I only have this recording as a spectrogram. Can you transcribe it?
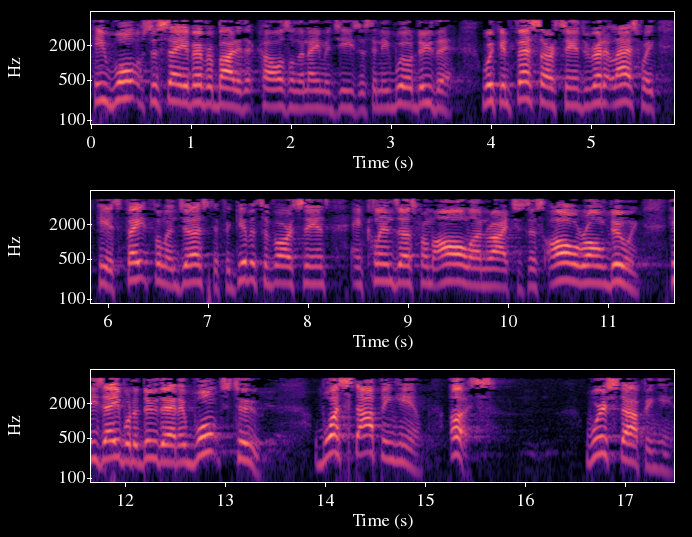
He wants to save everybody that calls on the name of Jesus, and He will do that. We confess our sins. We read it last week. He is faithful and just to forgive us of our sins and cleanse us from all unrighteousness, all wrongdoing. He's able to do that and wants to. What's stopping Him? Us. We're stopping Him.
